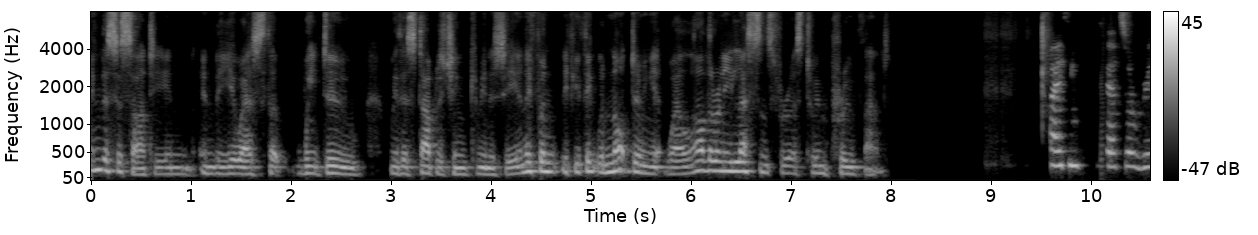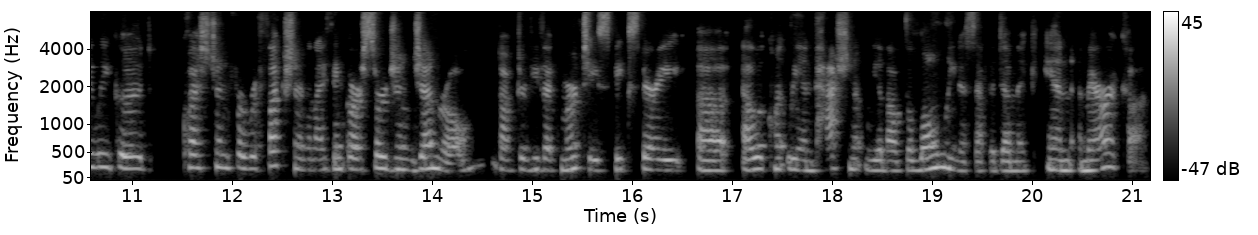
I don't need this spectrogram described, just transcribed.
in the society in, in the US that we do with establishing community? And if, if you think we're not doing it well, are there any lessons for us to improve that? I think that's a really good question for reflection. And I think our Surgeon General, Dr. Vivek Murthy, speaks very uh, eloquently and passionately about the loneliness epidemic in America.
